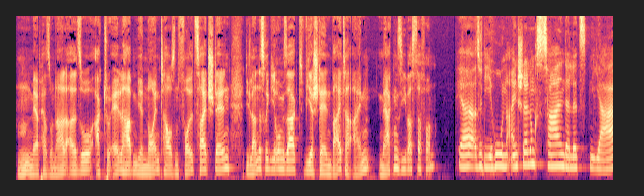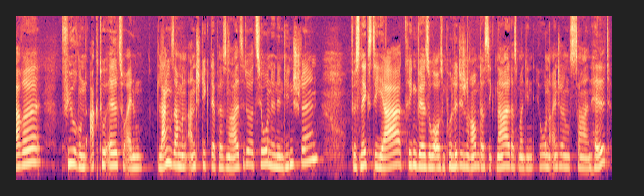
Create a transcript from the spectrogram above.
Hm, mehr Personal also. Aktuell haben wir 9000 Vollzeitstellen. Die Landesregierung sagt, wir stellen weiter ein. Merken Sie was davon? Ja, also die hohen Einstellungszahlen der letzten Jahre führen aktuell zu einem langsamen Anstieg der Personalsituation in den Dienststellen. Fürs nächste Jahr kriegen wir so aus dem politischen Raum das Signal, dass man die hohen Einstellungszahlen hält.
